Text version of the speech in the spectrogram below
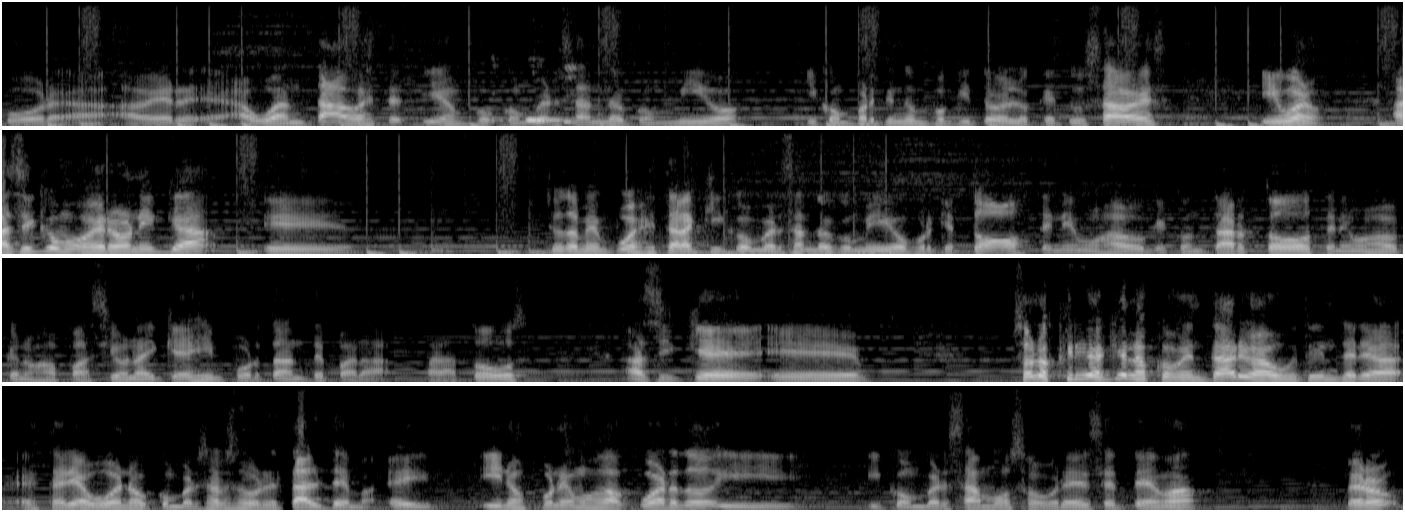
por haber aguantado este tiempo conversando conmigo y compartiendo un poquito de lo que tú sabes. Y bueno, así como Verónica, eh, tú también puedes estar aquí conversando conmigo porque todos tenemos algo que contar, todos tenemos algo que nos apasiona y que es importante para, para todos. Así que eh, solo escribe aquí en los comentarios, Agustín, estaría, estaría bueno conversar sobre tal tema. y nos ponemos de acuerdo y, y conversamos sobre ese tema pero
